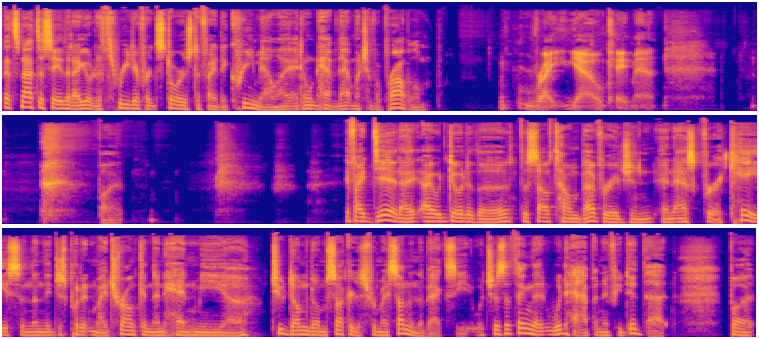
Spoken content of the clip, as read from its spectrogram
That's not to say that I go to three different stores to find a cream ale. I, I don't have that much of a problem, Right. Yeah. Okay, man. But if I did, I, I would go to the the Southtown Beverage and, and ask for a case, and then they just put it in my trunk and then hand me uh, two dum dum suckers for my son in the back seat, which is a thing that would happen if you did that. But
